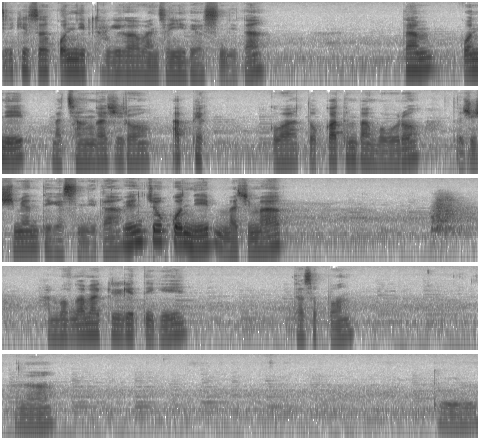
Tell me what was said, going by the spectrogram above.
이렇게 해서 꽃잎 두 개가 완성이 되었습니다. 다음 꽃잎 마찬가지로 앞에 거와 똑같은 방법으로 떠주시면 되겠습니다. 왼쪽 꽃잎 마지막 한 번 감아 길게 뜨기 다섯 번 하나 둘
